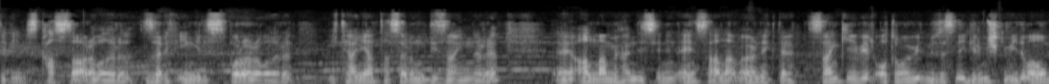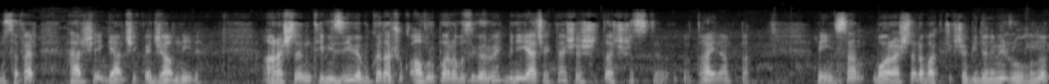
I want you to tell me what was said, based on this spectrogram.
dediğimiz kaslı arabaları, zarif İngiliz spor arabaları, İtalyan tasarım dizaynları, e, Alman mühendisliğinin en sağlam örnekleri. Sanki bir otomobil müzesine girmiş gibiydim ama bu sefer her şey gerçek ve canlıydı. Araçların temizliği ve bu kadar çok Avrupa arabası görmek beni gerçekten şaşırttı açıkçası Tayland'da. Ve insan bu araçlara baktıkça bir dönemin ruhunu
